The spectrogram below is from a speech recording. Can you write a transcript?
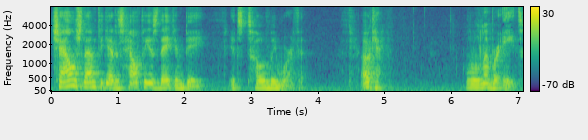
Challenge them to get as healthy as they can be. It's totally worth it. Okay, rule number eight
